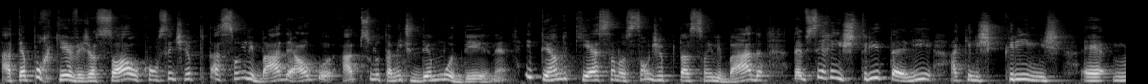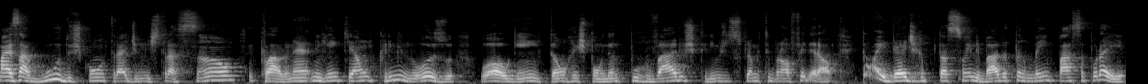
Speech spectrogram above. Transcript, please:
Até porque, veja só, o conceito de reputação ilibada é algo absolutamente demodé, né? Entendo que essa noção de reputação ilibada deve ser restrita ali àqueles crimes é, mais agudos contra a administração. E, claro, né? Ninguém quer um criminoso ou alguém, então, respondendo por vários crimes do Supremo Tribunal Federal. Então, a ideia de reputação ilibada também passa por aí.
